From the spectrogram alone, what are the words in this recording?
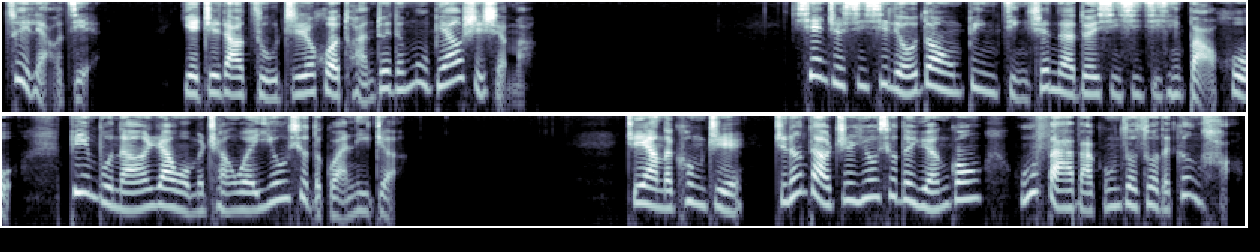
最了解，也知道组织或团队的目标是什么。限制信息流动并谨慎地对信息进行保护，并不能让我们成为优秀的管理者。这样的控制只能导致优秀的员工无法把工作做得更好。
